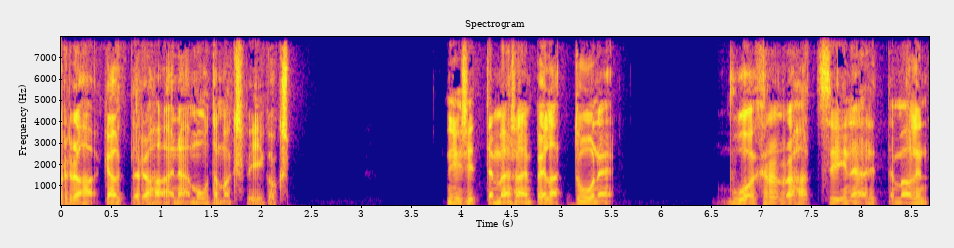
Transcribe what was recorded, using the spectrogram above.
raha, käyttörahaa enää muutamaksi viikoksi. Niin sitten mä sain pelattua ne vuokrarahat siinä ja sitten mä olin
